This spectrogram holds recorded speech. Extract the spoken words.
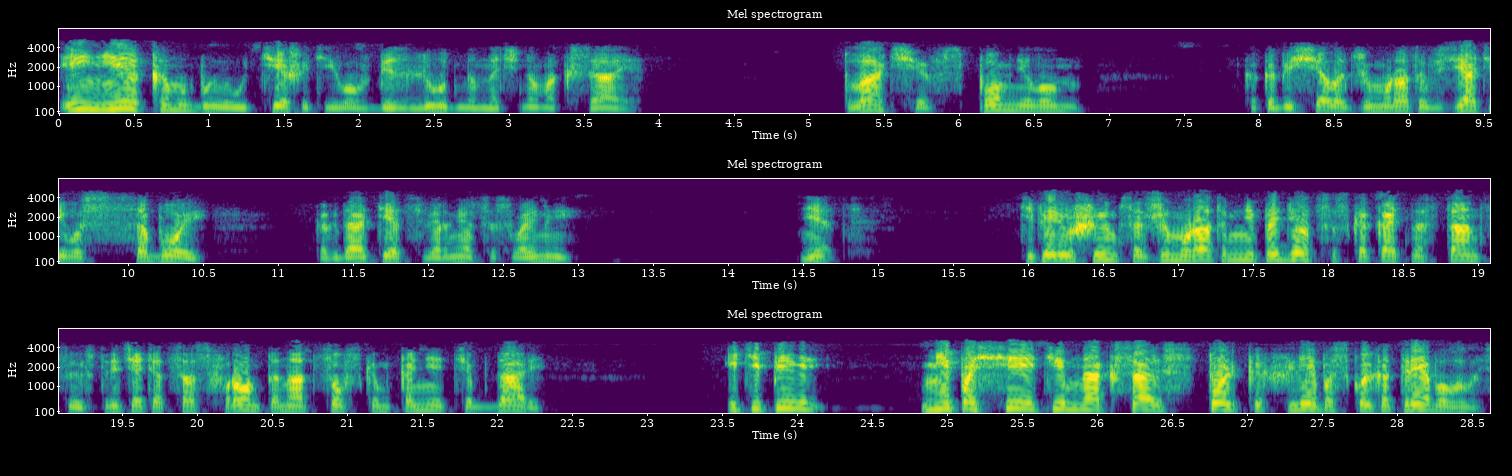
и некому было утешить его в безлюдном ночном Оксае. Плача, вспомнил он, как обещал Джумурату взять его с собой, когда отец вернется с войны. Нет, — Теперь уж им с Аджимуратом не придется скакать на станцию, встречать отца с фронта на отцовском коне Чебдаре. И теперь не посеять им на Оксае столько хлеба, сколько требовалось.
